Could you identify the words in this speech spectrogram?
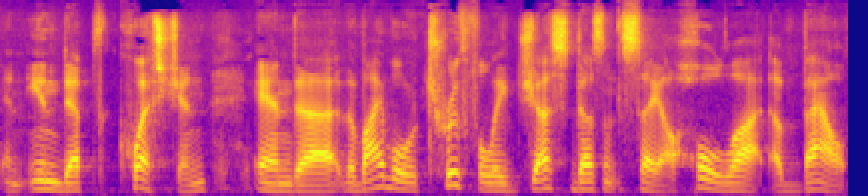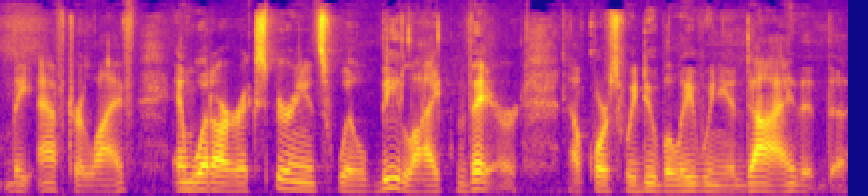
an in depth question, and uh, the Bible truthfully just doesn't say a whole lot about the afterlife and what our experience will be like there. Now, of course, we do believe when you die that the,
